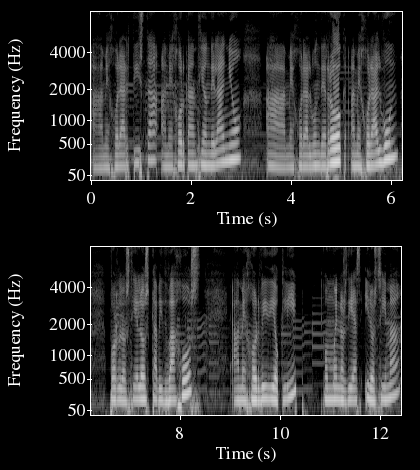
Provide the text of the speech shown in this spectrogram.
a Mejor Artista, a Mejor Canción del Año, a Mejor Álbum de Rock, a Mejor Álbum, por los cielos cabizbajos, a Mejor Videoclip, con Buenos Días Hiroshima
